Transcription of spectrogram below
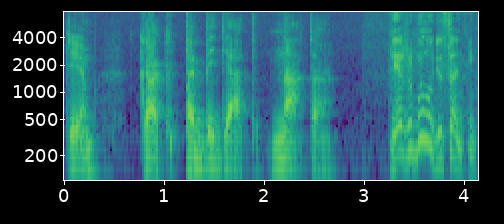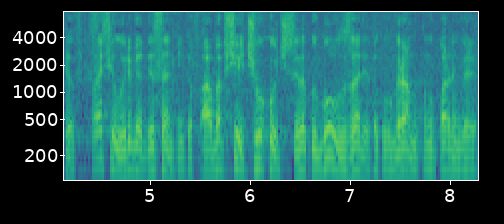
тем, как победят НАТО. Я же был у десантников, просил у ребят десантников, а вообще чего хочется? И такой голос сзади, такого грамотного парня говорит,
